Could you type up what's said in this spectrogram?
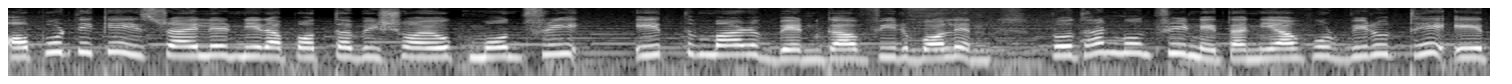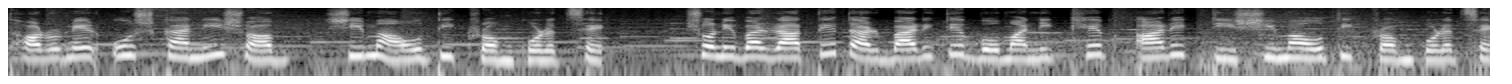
অপরদিকে ইসরায়েলের নিরাপত্তা বিষয়ক মন্ত্রী ইতমার বেনগাভির বলেন, প্রধানমন্ত্রী নেতানিয়াহুর বিরুদ্ধে এ ধরনের উস্কানি সব সীমা অতিক্রম করেছে। শনিবার রাতে তার বাড়িতে বোমা নিক্ষেপ আরেকটি সীমা অতিক্রম করেছে।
